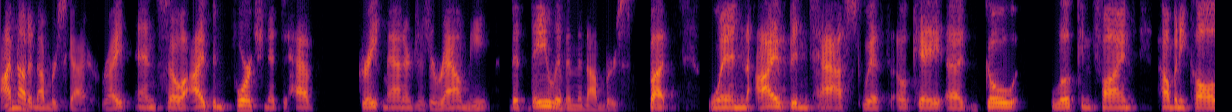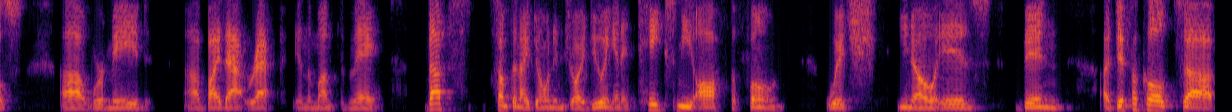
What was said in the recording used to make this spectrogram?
I'm not a numbers guy, right? And so I've been fortunate to have great managers around me that they live in the numbers. But when I've been tasked with, okay, uh, go look and find how many calls uh, were made uh, by that rep in the month of May, that's something I don't enjoy doing. And it takes me off the phone, which, you know, is been a difficult uh,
